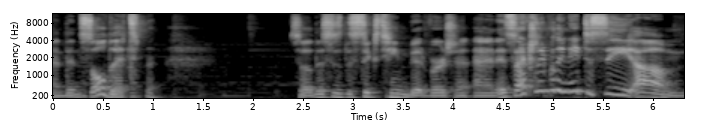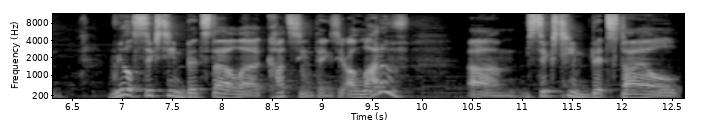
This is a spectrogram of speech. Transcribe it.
and then sold it. So this is the 16-bit version and it's actually really neat to see um, real 16-bit style uh, cutscene things here a lot of 16-bit style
